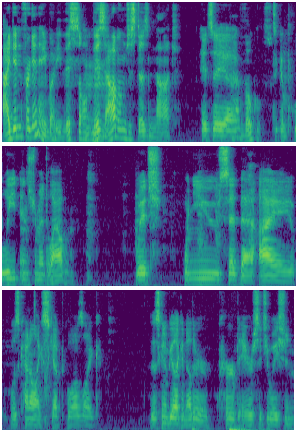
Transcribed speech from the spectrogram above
I didn't forget anybody. This song, this album, just does not it's a uh, vocals. It's a complete instrumental album. Which, when you said that, I was kind of like skeptical. I was like, "This is gonna be like another curved air situation."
